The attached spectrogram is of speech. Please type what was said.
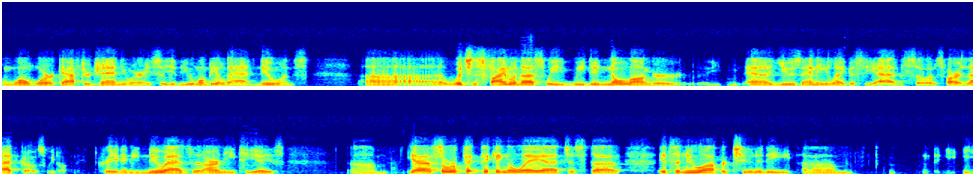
won't work after January, so you, you won't be able to add new ones, uh, which is fine with us. We we do no longer uh, use any legacy ads, so as far as that goes, we don't create any new ads that aren't ETAs. Um, yeah, so we're picking away at just uh, it's a new opportunity. Um, y-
